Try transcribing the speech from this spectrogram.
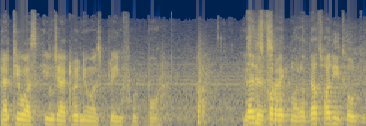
that he was injured when he was playing football. That is that so? correct, lord. That's what he told me.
